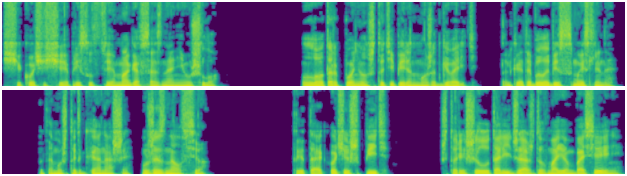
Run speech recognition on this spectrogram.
Щекочущее присутствие мага в сознании ушло. Лотар понял, что теперь он может говорить. Только это было бессмысленно, потому что Ганаши уже знал все. «Ты так хочешь пить, что решил утолить жажду в моем бассейне?»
